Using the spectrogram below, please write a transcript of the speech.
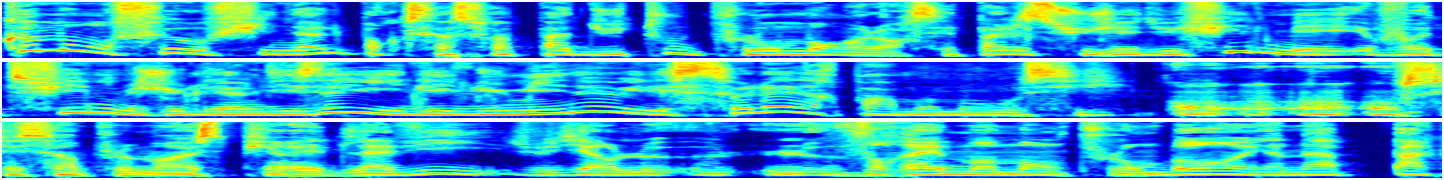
Comment on fait au final pour que ça soit pas du tout plombant? Alors c'est pas le sujet du film, mais votre film, Julien le disait, il est lumineux, il est solaire par moment aussi. on, s'est simplement inspiré de la vie. Je veux dire, le, vrai moment plombant, il n'y en a pas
